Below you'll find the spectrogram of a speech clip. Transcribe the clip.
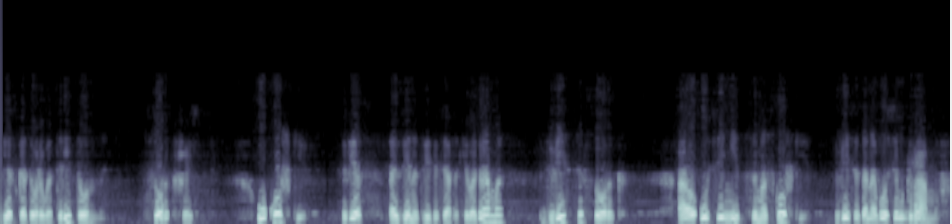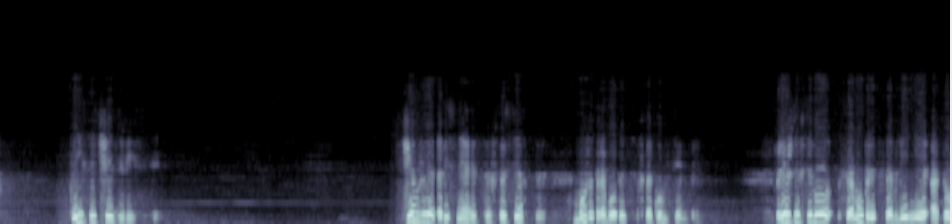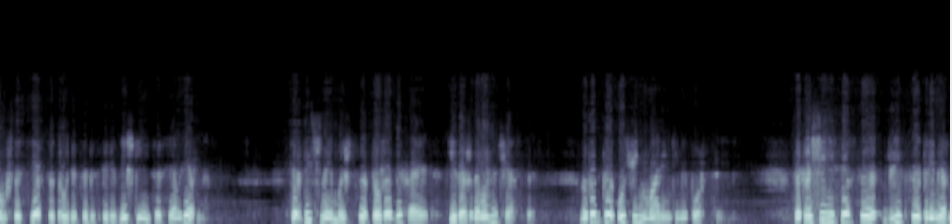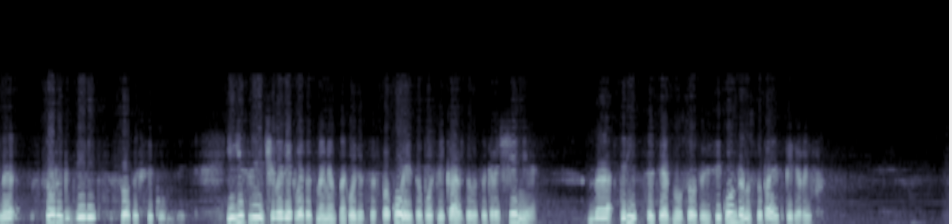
вес которого 3 тонны, 46. У кошки вес 1,3 килограмма, 240. А у синицы московки весит она 8 граммов, 1200. Чем же объясняется, что сердце может работать в таком темпе? Прежде всего, само представление о том, что сердце трудится без передышки, не совсем верно. Сердечная мышца тоже отдыхает, и даже довольно часто, но только очень маленькими порциями. Сокращение сердца длится примерно 49 сотых секунды. И если человек в этот момент находится в покое, то после каждого сокращения на 31 сотую секунду наступает перерыв.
